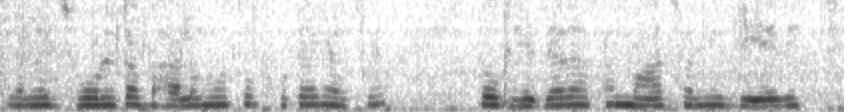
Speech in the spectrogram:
এখানে ঝোলটা ভালো মতো ফুটে গেছে। তো ভেজে রাখা মাছ আমি দিয়ে দিচ্ছি।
